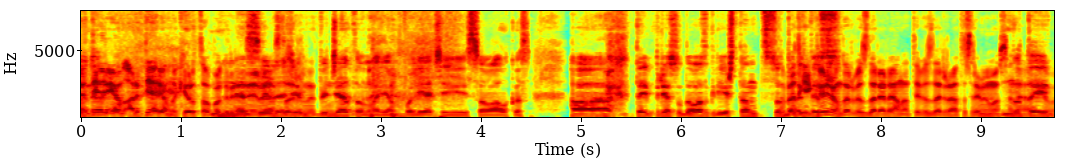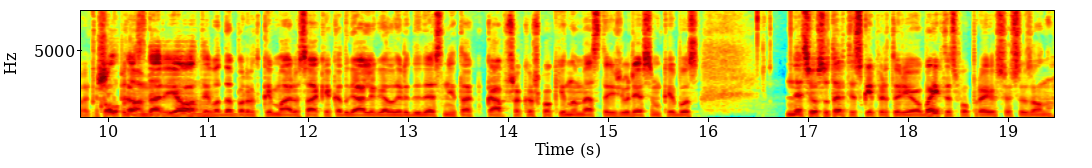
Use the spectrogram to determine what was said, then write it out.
Arterija, arterija nukirto pagrindinė. Biudžeto Marijam poliečiai į Savalkus. Tai prie Sudovos grįžti grįžtant su... Bet kiek žinau, dar vis dar arena, tai vis dar yra tas remimas. Na nu, tai, tai kol kas įdomi. dar jo, tai va dabar, kai Marius sakė, kad gali gal ir didesnį tą kapšą kažkokį numest, tai žiūrėsim, kaip bus. Nes jau sutartis kaip ir turėjo baigtis po praėjusio sezono.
